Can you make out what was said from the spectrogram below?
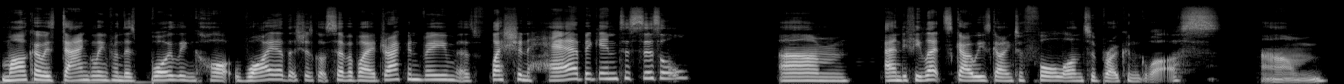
Marco is dangling from this boiling hot wire that's just got severed by a Dracon beam as flesh and hair begin to sizzle. Um, and if he lets go, he's going to fall onto broken glass. Um,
